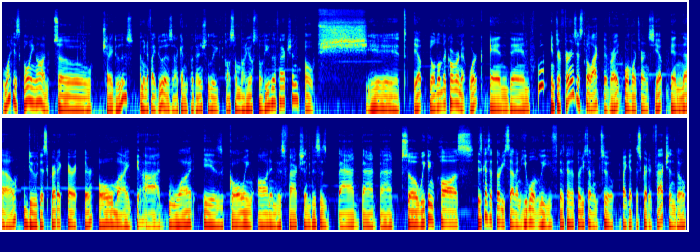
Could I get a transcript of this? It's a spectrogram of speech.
What is going on? So should I do this? I mean, if I do this, I can potentially cause somebody else to leave the faction. Oh, shit. Yep. Build undercover network. And then whoop, interference is still active, right? Four more turns. Yep. And now do discredit character. Oh my god. What is going on in this faction? This is bad, bad, bad. So we can cause... This guy's at 37. He won't leave. This guy's at 37 too. If I get discredit faction though,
